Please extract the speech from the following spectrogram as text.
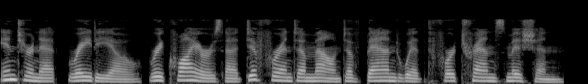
Internet, radio requires a different amount of bandwidth for transmission.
